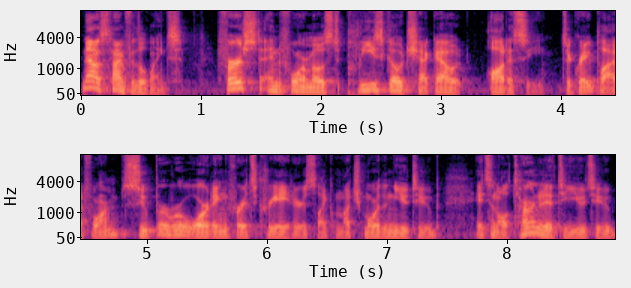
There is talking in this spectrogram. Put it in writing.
now it's time for the links. First and foremost, please go check out Odysee. It's a great platform, super rewarding for its creators, like much more than YouTube. It's an alternative to YouTube,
